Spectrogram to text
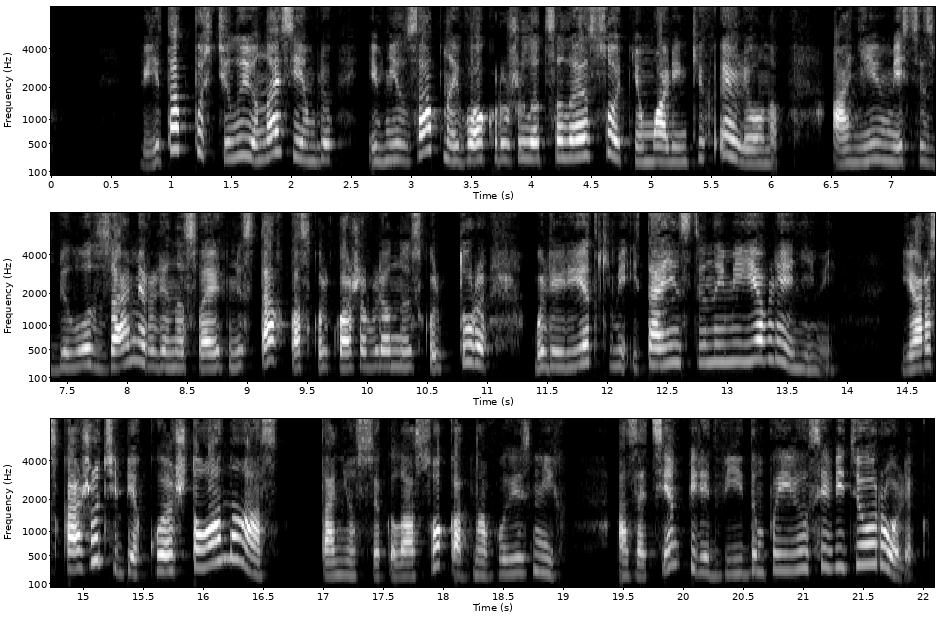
Вид отпустил ее на землю, и внезапно его окружила целая сотня маленьких элеонов. Они вместе с Белот замерли на своих местах, поскольку оживленные скульптуры были редкими и таинственными явлениями. «Я расскажу тебе кое-что о нас», – донесся голосок одного из них, а затем перед видом появился видеоролик.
